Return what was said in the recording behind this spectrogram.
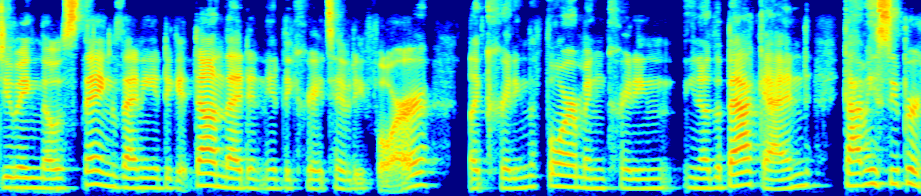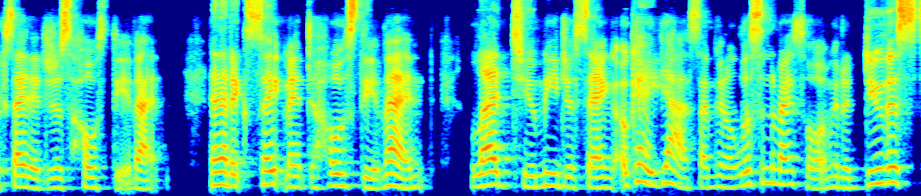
doing those things that I needed to get done that I didn't need the creativity for, like creating the form and creating, you know, the back end, got me super excited to just host the event. And that excitement to host the event led to me just saying, okay, yes, I'm going to listen to my soul. I'm going to do this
